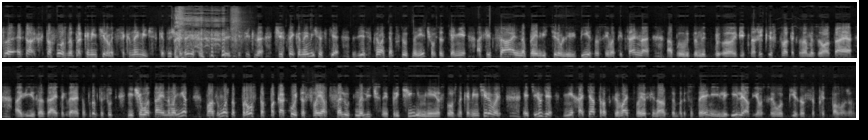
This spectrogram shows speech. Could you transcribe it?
это как-то сложно прокомментировать с экономической точки зрения. Действительно, чисто экономически здесь скрывать абсолютно нечего. Все-таки они официально проинвестировали в бизнес, им официально а, был выдан э, вид на жительство, так называемая золотая а, виза, да, и так далее. То есть тут ничего тайного нет. Возможно, просто по какой-то своей абсолютно личной причине, мне ее сложно комментировать, эти люди не хотят раскрывать свое финансовое благосостояние или, или объем своего бизнеса, предположим.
